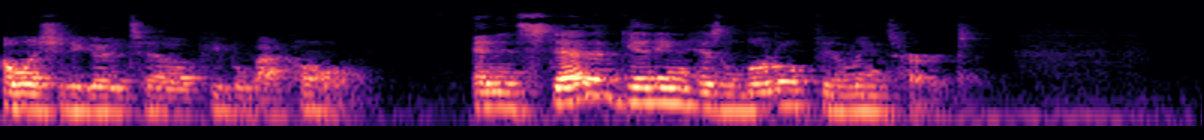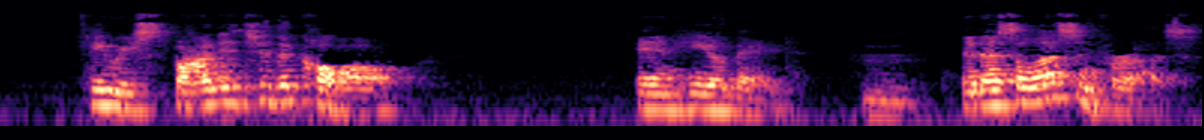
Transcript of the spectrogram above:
I want you to go tell people back home. And instead of getting his little feelings hurt, he responded to the call and he obeyed. Hmm. And that's a lesson for us.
